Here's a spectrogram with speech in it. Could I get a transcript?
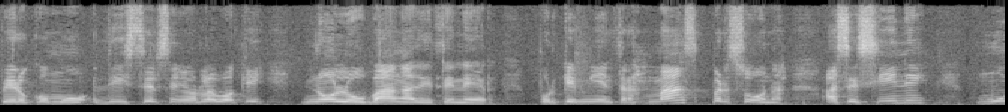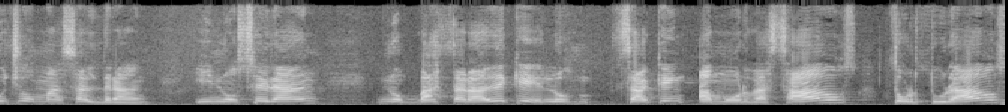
Pero como dice el señor Lavo aquí, no lo van a detener, porque mientras más personas asesinen, muchos más saldrán y no serán, no bastará de que los saquen amordazados, torturados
